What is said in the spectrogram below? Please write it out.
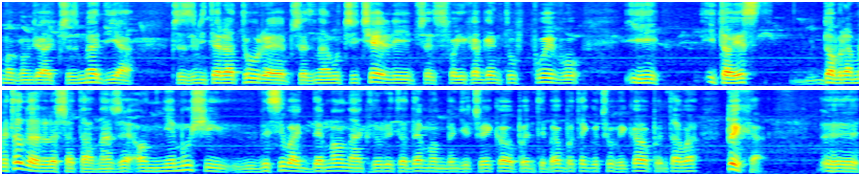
mogą działać przez media, przez literaturę, przez nauczycieli, przez swoich agentów wpływu i, i to jest dobra metoda dla szatana, że on nie musi wysyłać demona, który to demon będzie człowieka opętywał, bo tego człowieka opętała pycha. Y,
